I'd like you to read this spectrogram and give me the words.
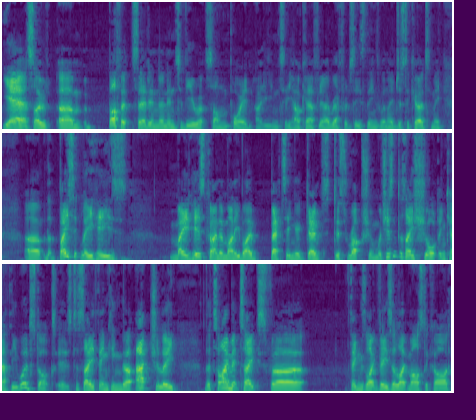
Yeah, so um, Buffett said in an interview at some point, uh, you can see how carefully I reference these things when they just occurred to me, uh, that basically he's made his kind of money by betting against disruption, which isn't to say shorting Cathie Wood stocks, it's to say thinking that actually the time it takes for things like Visa, like MasterCard,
